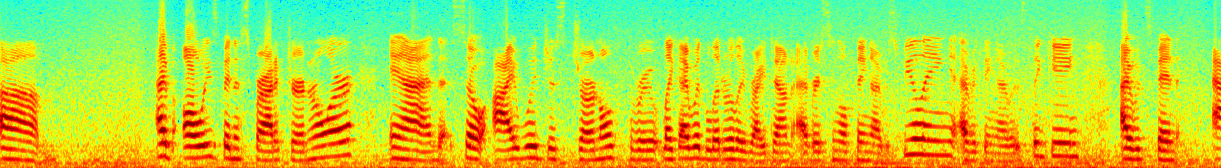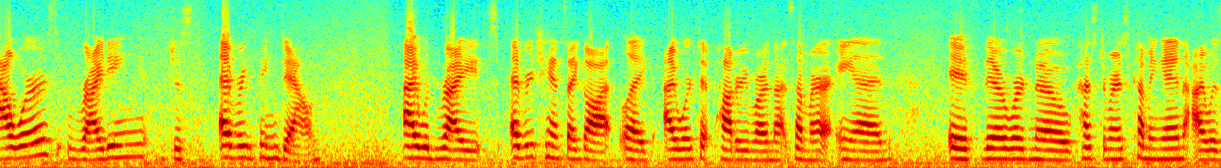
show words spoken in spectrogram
Um, I've always been a sporadic journaler, and so I would just journal through, like, I would literally write down every single thing I was feeling, everything I was thinking. I would spend hours writing just everything down. I would write every chance I got. Like, I worked at Pottery Barn that summer, and if there were no customers coming in, I was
